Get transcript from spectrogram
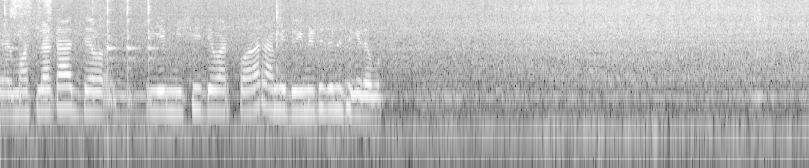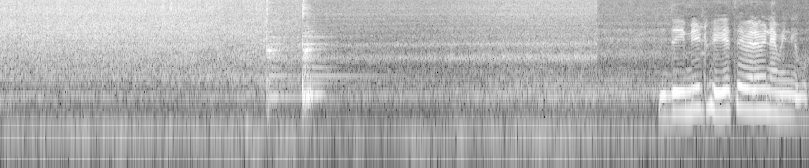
এবার মশলাটা দেওয়া, দিয়ে মিশিয়ে দেওয়ার পর আমি দুই মিনিটের জন্য ঢেকে দেবো। দুই মিনিট হয়ে গেছে, এবার আমি নামিয়ে নেব।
